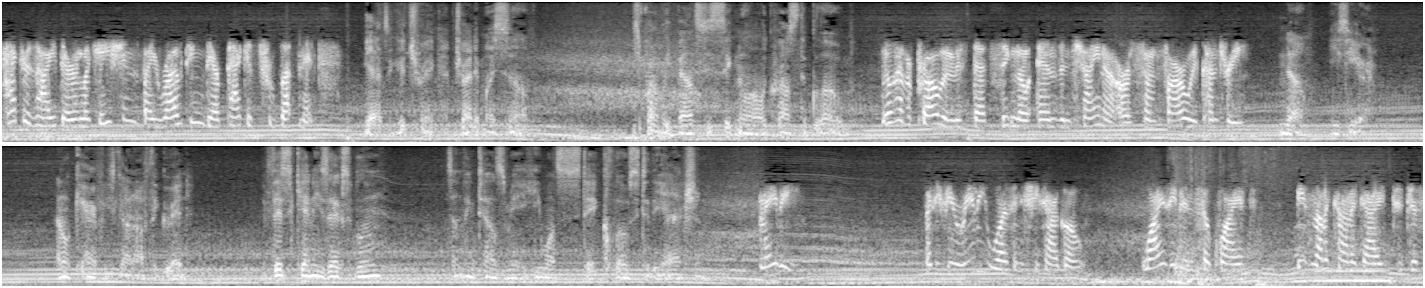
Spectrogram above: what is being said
Hackers hide their locations by routing their packets through botnets. Yeah, it's a good trick. I've tried it myself. He's probably bounced his signal all across the globe. We'll have a problem if that signal ends in China or some faraway country. No, he's here. I don't care if he's gone off the grid. If this is Kenney's ex-Blume, something tells me he wants to stay close to the action. Maybe. But if he really was in Chicago, why has he been so quiet? He's not the kind of guy to just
